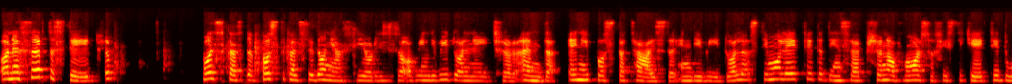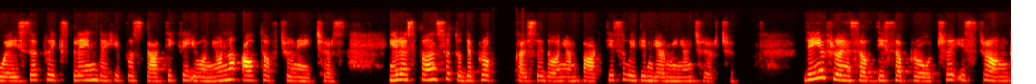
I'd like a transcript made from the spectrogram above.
On a third stage, post-Chalcedonian theories of individual nature and enhypostatized individual stimulated the inception of more sophisticated ways to explain the hypostatic union out of two natures in response to the pro-Chalcedonian parties within the Armenian Church. The influence of this approach is strong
